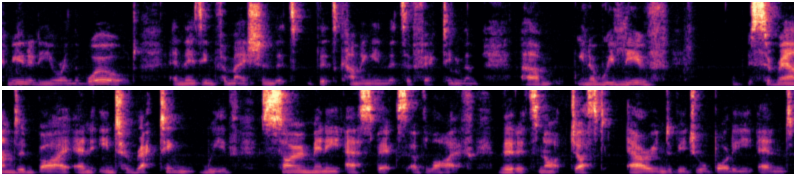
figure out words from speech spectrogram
community or in the world, and there's information that's that's coming in that's affecting them. Um, you know, we live surrounded by and interacting with so many aspects of life that it's not just our individual body and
